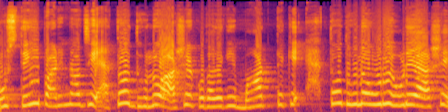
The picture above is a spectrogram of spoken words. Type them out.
বুঝতেই পারি না যে এত ধুলো আসে কোথা থেকে, মাঠ থেকে এত ধুলো উড়ে উড়ে আসে।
